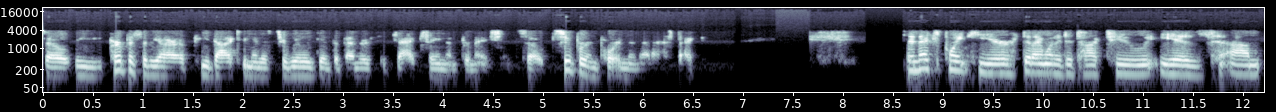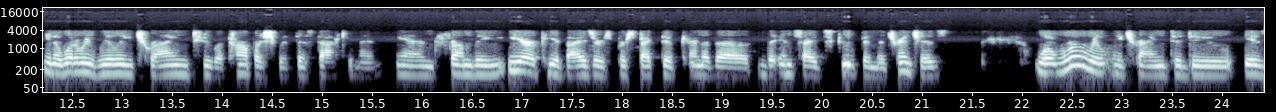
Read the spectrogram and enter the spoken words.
So the purpose of the RFP document is to really give the vendors the exact same information. So super important in that aspect. The next point here that I wanted to talk to is, um, you know, what are we really trying to accomplish with this document? And from the ERP advisor's perspective, kind of the, the inside scoop in the trenches, what we're really trying to do is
